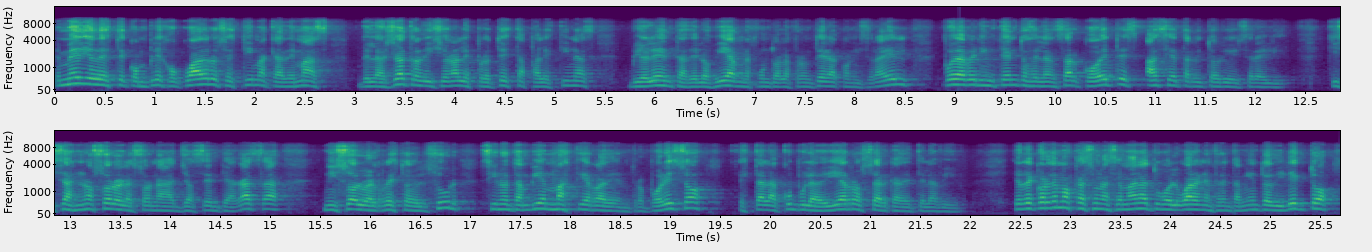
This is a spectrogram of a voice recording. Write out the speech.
En medio de este complejo cuadro se estima que además de las ya tradicionales protestas palestinas violentas de los viernes junto a la frontera con Israel, puede haber intentos de lanzar cohetes hacia territorio israelí. Quizás no solo la zona adyacente a Gaza, ni solo el resto del sur, sino también más tierra adentro. Por eso está la cúpula de hierro cerca de Tel Aviv. Y recordemos que hace una semana tuvo lugar el enfrentamiento directo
